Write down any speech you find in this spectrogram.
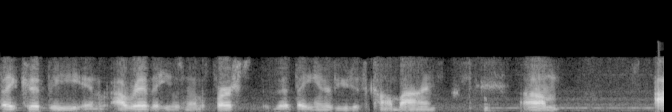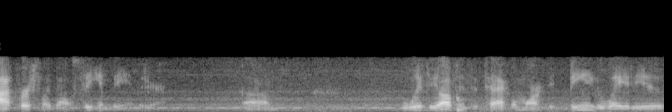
They could be, and I read that he was one of the first that they interviewed at the combine. Um, I personally don't see him being there. Um, with the offensive tackle market being the way it is,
